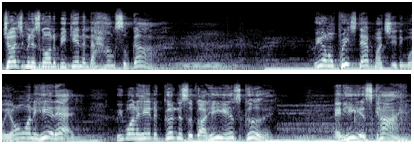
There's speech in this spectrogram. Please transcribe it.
Judgment is going to begin in the house of God. We don't preach that much anymore. You don't want to hear that. We want to hear the goodness of God. He is good and he is kind,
